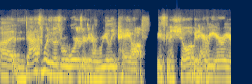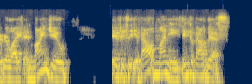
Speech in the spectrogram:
Uh, that's where those rewards are going to really pay off. It's going to show up in every area of your life. And mind you, if it's about money, think about this.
